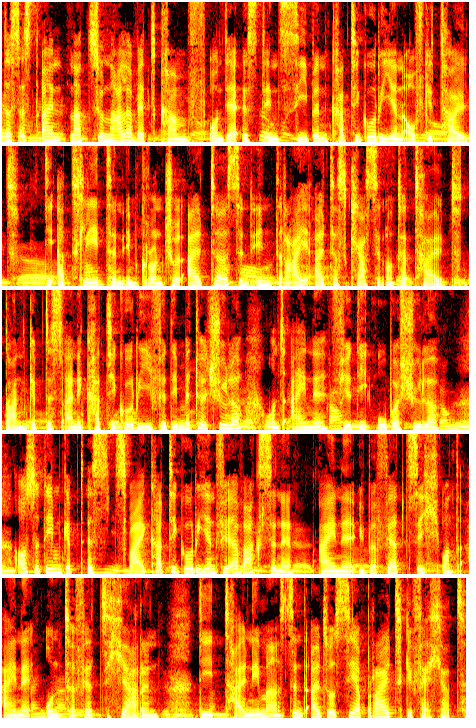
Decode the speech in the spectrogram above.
Das ist ein nationaler Wettkampf und er ist in sieben Kategorien aufgeteilt. Die Athleten im Grundschulalter sind in drei Altersklassen unterteilt. Dann gibt es eine Kategorie für die Mittelschüler und eine für die Oberschüler. Außerdem gibt es zwei Kategorien für Erwachsene, eine über 40 und eine unter 40 Jahren. Die Teilnehmer sind also sehr breit gefächert.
